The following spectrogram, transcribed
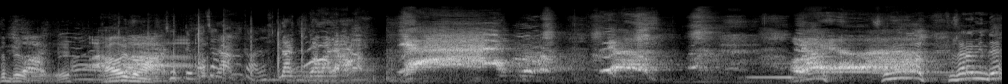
어떤 배우들? 가을 동화. 저때 화장 하나도 안 하셨어요. 송혜가 두 사람인데?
